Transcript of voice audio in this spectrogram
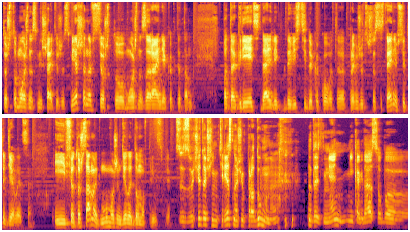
то, что можно смешать, уже смешано, все, что можно заранее как-то там подогреть, да, или довести до какого-то промежуточного состояния, все это делается. И все то же самое мы можем делать дома, в принципе. Звучит очень интересно, очень продуманно. ну, то есть у меня никогда особо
